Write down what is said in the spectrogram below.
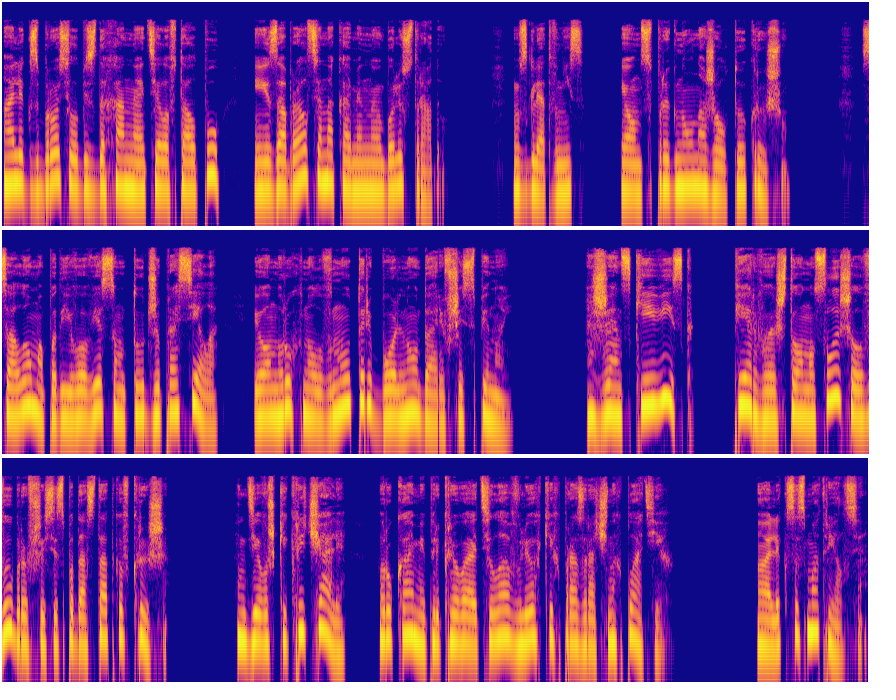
Алекс бросил бездыханное тело в толпу и забрался на каменную балюстраду. Взгляд вниз, и он спрыгнул на желтую крышу. Солома под его весом тут же просела, и он рухнул внутрь, больно ударившись спиной. Женский виск — первое, что он услышал, выбравшись из-под остатков крыши. Девушки кричали, руками прикрывая тела в легких прозрачных платьях. Алекс осмотрелся.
